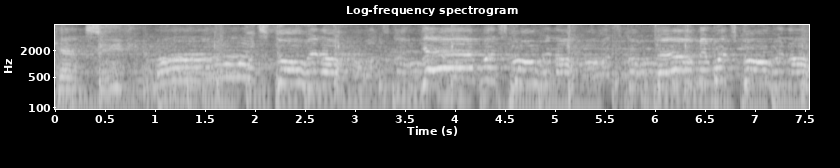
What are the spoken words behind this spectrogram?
You can see what's going on. Yeah, what's going on? Tell me what's going on.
